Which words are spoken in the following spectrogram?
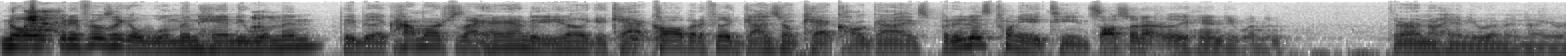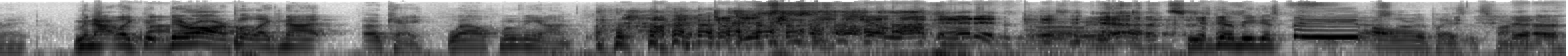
No, but if it was like a woman, handy woman, they'd be like, "How much is a handy?" You know, like a cat call. But I feel like guys don't cat call guys. But it is 2018, It's so also not really handy women. there are no handy women. No, you're right. I mean, not like th- there are, but like not. Okay, well, moving on. you got a lot to edit. Oh, yeah, that's, It's gonna be just beep all over the place. It's fine. yeah.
